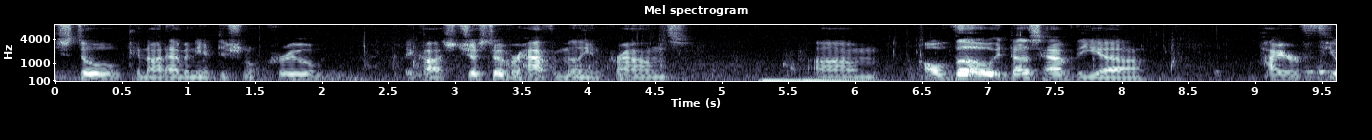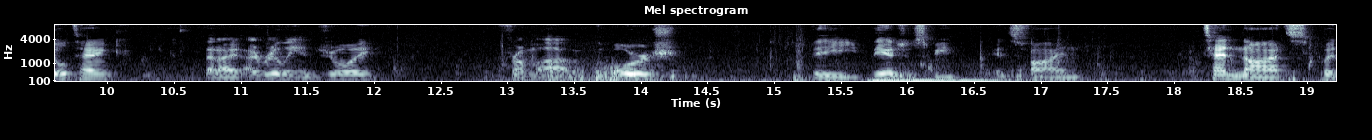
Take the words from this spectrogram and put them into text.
You still cannot have any additional crew. It costs just over half a million crowns. Um, although it does have the uh, higher fuel tank that I, I really enjoy from uh, the Borge. The the engine speed it's fine, 10 knots, but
